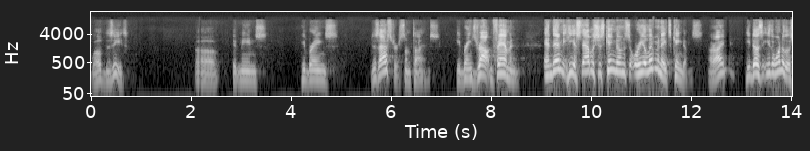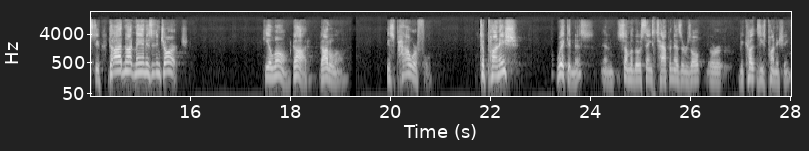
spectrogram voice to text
Well, disease. Uh, it means he brings disasters sometimes. He brings drought and famine and then he establishes kingdoms or he eliminates kingdoms. All right? He does either one of those two. God, not man, is in charge. He alone, God, God alone, is powerful to punish wickedness. And some of those things happen as a result or because he's punishing.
